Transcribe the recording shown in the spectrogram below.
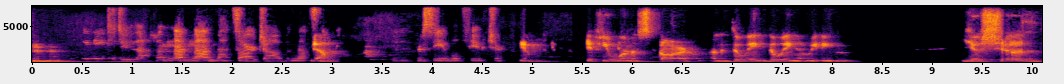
Mm-hmm. We need to do that, and, and, and that's our job, and that's yeah. the foreseeable future. Yeah if you want to start uh, doing doing a reading group, you should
